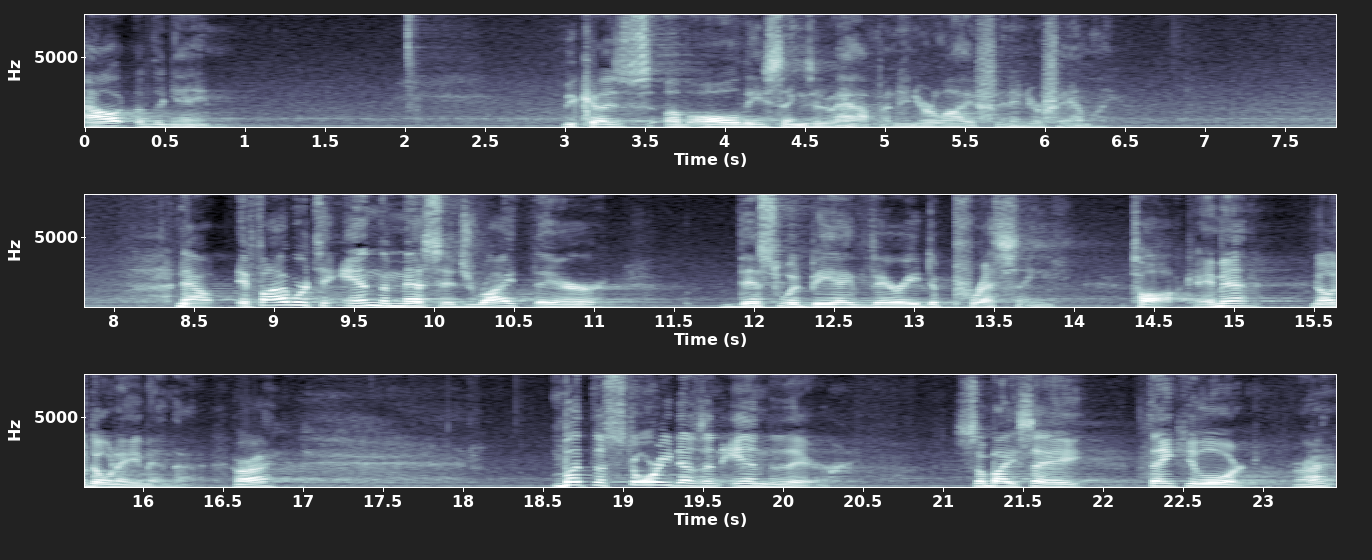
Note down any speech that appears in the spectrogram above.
out of the game because of all these things that have happened in your life and in your family. Now, if I were to end the message right there, this would be a very depressing talk. Amen? No, don't amen that. All right? But the story doesn't end there. Somebody say, Thank you, Lord. All right?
